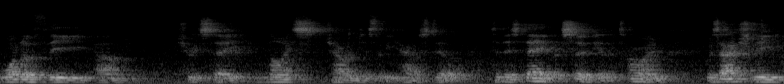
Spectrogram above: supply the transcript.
one of the, um, should we say, nice challenges that we have still to this day, but certainly at the time, was actually,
